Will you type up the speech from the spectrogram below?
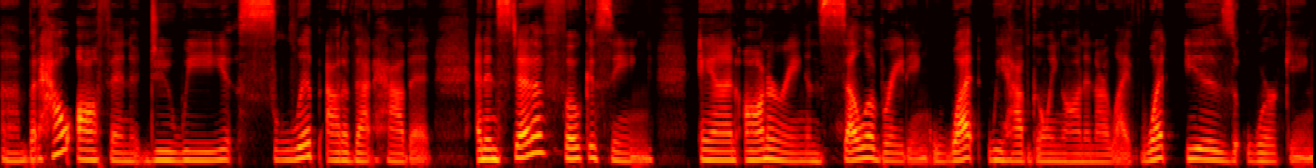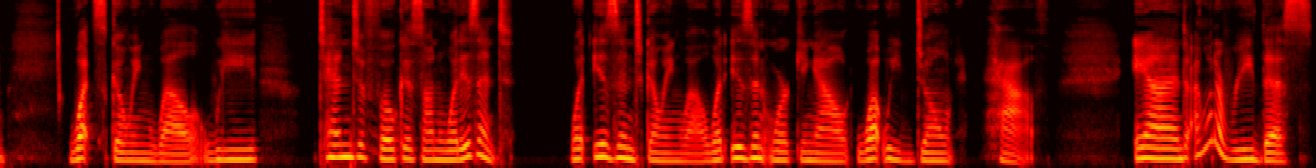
Um, but how often do we slip out of that habit? And instead of focusing and honoring and celebrating what we have going on in our life, what is working, what's going well, we tend to focus on what isn't, what isn't going well, what isn't working out, what we don't have. And I want to read this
